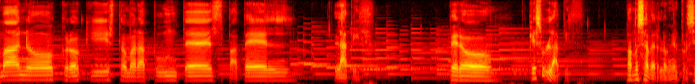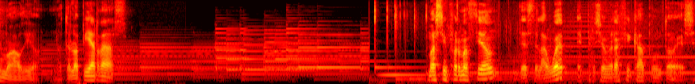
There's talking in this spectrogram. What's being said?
Mano, croquis, tomar apuntes, papel, lápiz. Pero, ¿qué es un lápiz? Vamos a verlo en el próximo audio, no te lo pierdas. Más información desde la web expresiongráfica.es.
